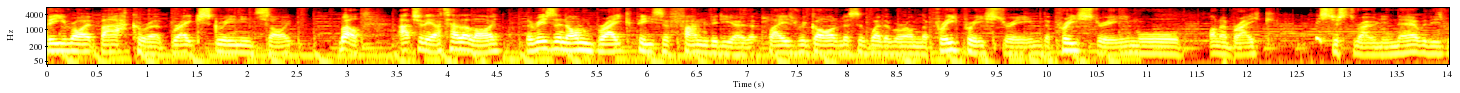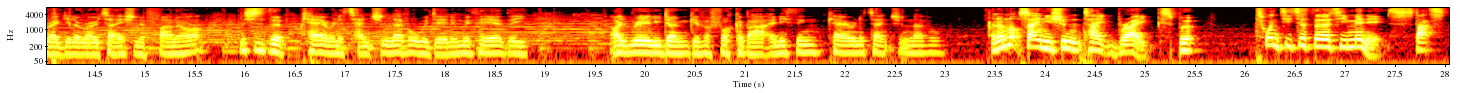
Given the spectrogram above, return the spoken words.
be right back or a break screen in sight. Well, actually, I tell a lie. There is an on break piece of fan video that plays regardless of whether we're on the pre pre stream, the pre stream, or on a break. It's just thrown in there with his regular rotation of fan art. This is the care and attention level we're dealing with here. The I really don't give a fuck about anything care and attention level. And I'm not saying you shouldn't take breaks, but 20 to 30 minutes, that's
